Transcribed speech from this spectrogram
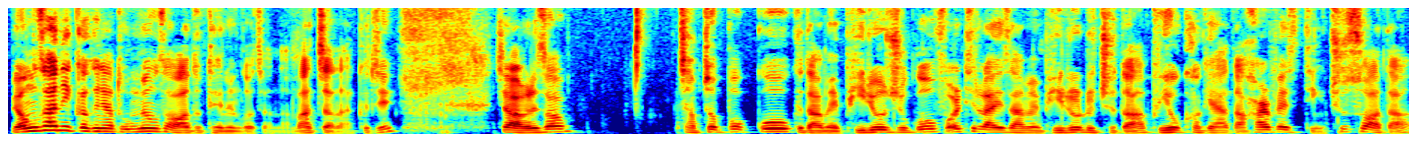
명사니까 그냥 동명사 와도 되는 거잖아. 맞잖아. 그지? 자 그래서 잡초 뽑고 그 다음에 비료 주고 fertilize 하면 비료를 주다. 비옥하게 하다. harvesting. 추수하다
